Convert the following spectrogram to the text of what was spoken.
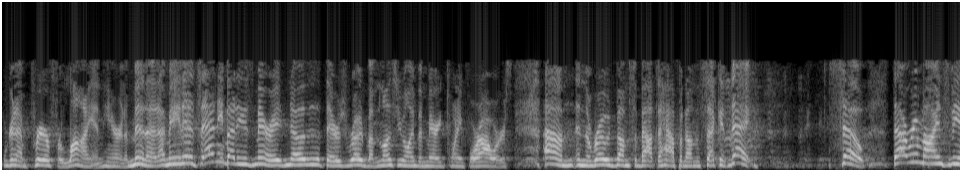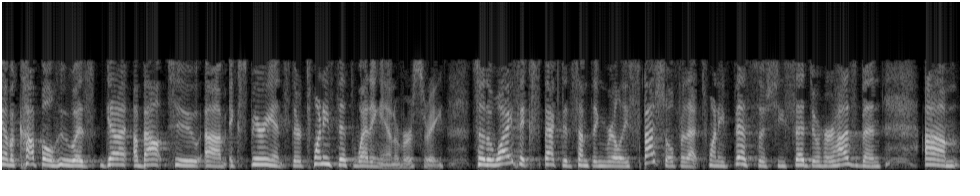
We're going to have prayer for Lion here in a minute. I mean, it's anybody who's married knows that there's road bumps, unless you've only been married 24 hours. Um, and the road bump's about to happen on the second day. So that reminds me of a couple who was get, about to um, experience their 25th wedding anniversary. So the wife expected something really special for that 25th. So she said to her husband, um,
